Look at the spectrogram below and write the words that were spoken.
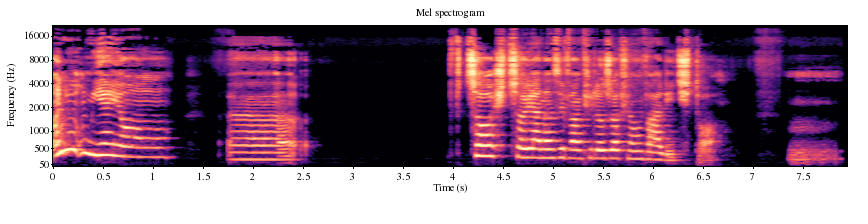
oni umieją e, w coś, co ja nazywam filozofią walić to. Ym,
